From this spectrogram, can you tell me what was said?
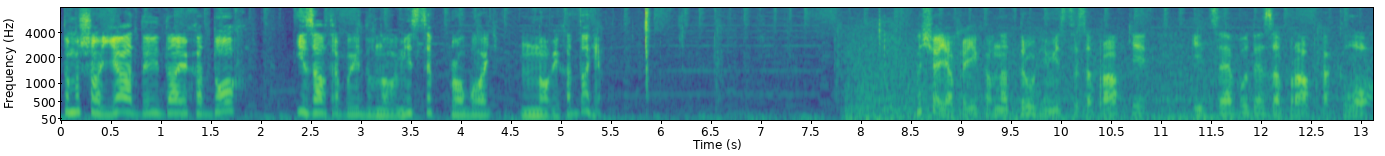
Тому що я доїдаю ходох і завтра поїду в нове місце пробувати нові хот-доги. Ну що, я приїхав на друге місце заправки, і це буде заправка Кло.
